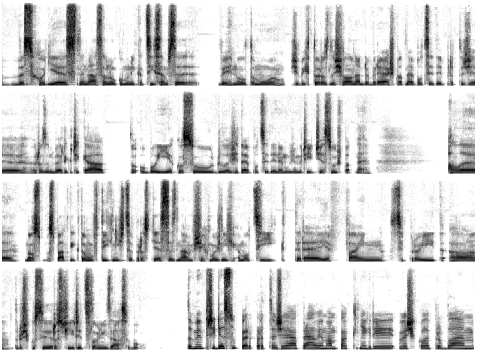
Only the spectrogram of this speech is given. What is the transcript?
Ve shodě s nenásilnou komunikací jsem se vyhnul tomu, že bych to rozlišoval na dobré a špatné pocity, protože Rosenberg říká, to obojí jako jsou důležité pocity, nemůžeme říct, že jsou špatné. Ale no, zpátky k tomu v té knižce prostě seznám všech možných emocí, které je fajn si projít a trošku si rozšířit slovní zásobu. To mi přijde super, protože já právě mám pak někdy ve škole problém,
